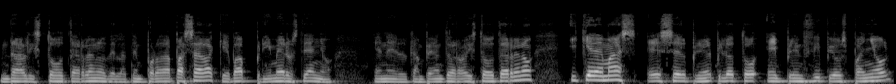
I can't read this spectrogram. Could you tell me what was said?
rallies todoterreno de la temporada pasada, que va primero este año en el campeonato de rallies todoterreno y que además es el primer piloto en principio español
